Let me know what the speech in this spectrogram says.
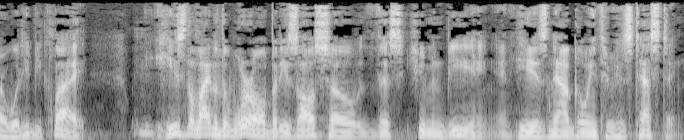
or would he be clay? He's the light of the world, but he's also this human being, and he is now going through his testing.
